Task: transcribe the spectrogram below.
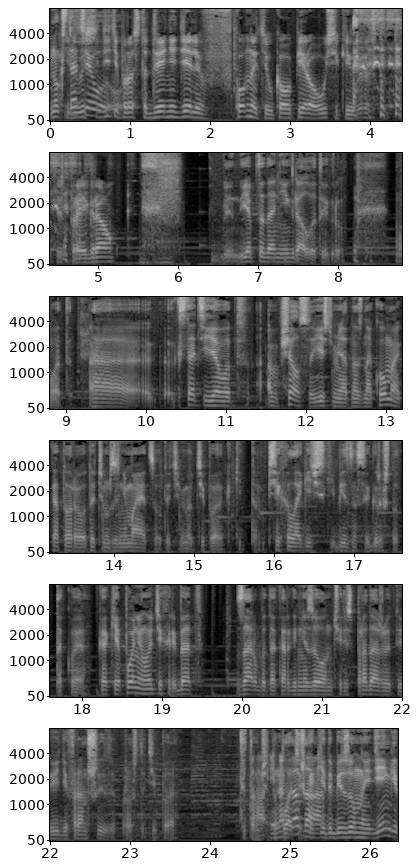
ну, кстати, вы сидите просто две недели в комнате, у кого первого усики вырастут, проиграл. Я бы тогда не играл в эту игру. Вот. А, кстати, я вот общался, есть у меня одна знакомая, которая вот этим занимается, вот этими вот типа какие-то там психологические бизнес-игры, что-то такое. Как я понял, у этих ребят заработок организован через продажу это в виде франшизы, просто типа ты там а, что-то платишь да. какие-то безумные деньги,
